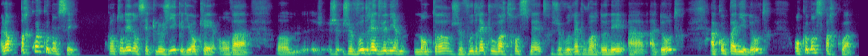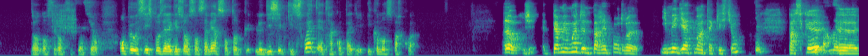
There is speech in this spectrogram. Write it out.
Alors, par quoi commencer quand on est dans cette logique de dire, OK, on va, euh, je, voudrais devenir mentor, je voudrais pouvoir transmettre, je voudrais pouvoir donner à d'autres, accompagner d'autres. On commence par quoi? Dans, ce genre de situation. On peut aussi se poser la question en sens inverse en tant que le disciple qui souhaite être accompagné. Il commence par quoi? Alors, permets-moi de ne pas répondre immédiatement à ta question parce que, euh,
